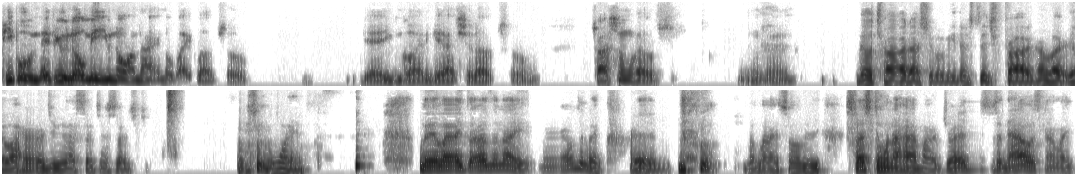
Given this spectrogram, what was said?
people. If you know me, you know I'm not in nobody club. So yeah, you can go ahead and get that shit up. So try somewhere else. Saying? They'll try that shit with me. They still try. And I'm like, yo, I heard you at such and such. when? Then like the other night, man, I was in the crib. Nobody saw me, especially when I had my dreads. So now it's kind of like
